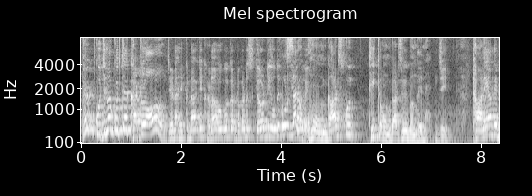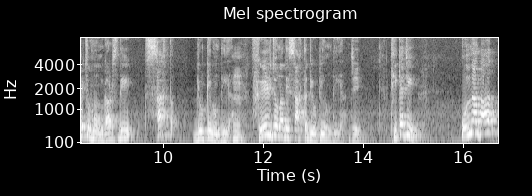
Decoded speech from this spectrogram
ਫਿਰ ਕੁਝ ਨਾ ਕੁਝ ਤੇ ਖੱਟ ਲਓ। ਜਿਹੜਾ ਹਿੱਕੜਾ ਕੇ ਖੜਾ ਹੋਊਗਾ ਘੱਟੋ ਘੱਟ ਸਿਕਿਉਰਿਟੀ ਉਹਦੇ ਕੋਲ ਵੀ ਸਰ ਹੋਮ ਗਾਰਡਸ ਕੋਈ ਠੀਕ ਹੈ ਹੋਮ ਗਾਰਡਸ ਵੀ ਬੰਦੇ ਨੇ। ਜੀ। ਥਾਣਿਆਂ ਦੇ ਵਿੱਚ ਹੋਮ ਗਾਰਡਸ ਦੀ ਸਖਤ ਡਿਊਟੀ ਹੁੰਦੀ ਆ। ਫੀਲਡ 'ਚ ਉਹਨਾਂ ਦੀ ਸਖਤ ਡਿਊਟੀ ਹੁੰਦੀ ਆ। ਜੀ। ਠੀਕ ਹੈ ਜੀ? ਉਹਨਾਂ ਦਾ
